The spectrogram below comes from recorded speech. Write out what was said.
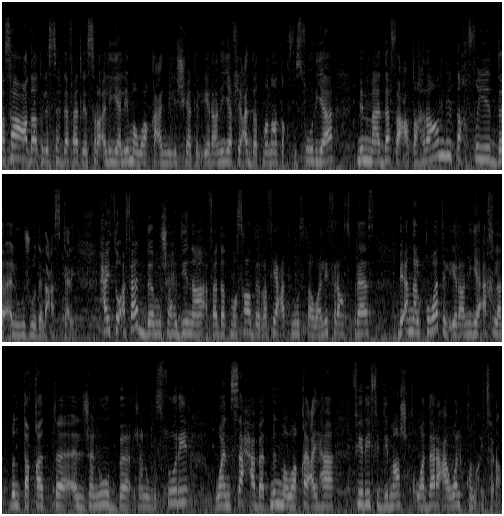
تصاعدت الاستهدافات الإسرائيلية لمواقع الميليشيات الإيرانية في عدة مناطق في سوريا مما دفع طهران لتخفيض الوجود العسكري. حيث أفاد مشاهدينا أفادت مصادر رفيعة المستوى لفرانس بريس بأن القوات الإيرانية أخلت منطقة الجنوب جنوب السوري وانسحبت من مواقعها في ريف دمشق ودرعا والقنيطرة.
